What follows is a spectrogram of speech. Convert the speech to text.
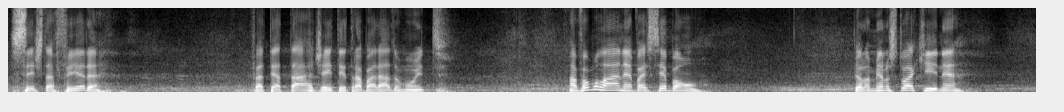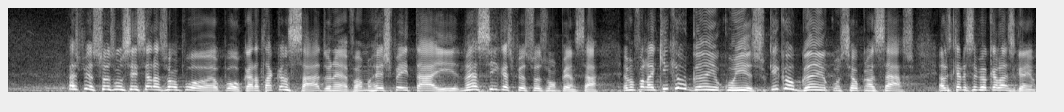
Sexta-feira, foi até tarde aí, tem trabalhado muito. Mas vamos lá, né? Vai ser bom. Pelo menos estou aqui, né? As pessoas não sei se elas vão, pô, pô, o cara está cansado, né? Vamos respeitar aí. Não é assim que as pessoas vão pensar. Elas vão falar: o que, que eu ganho com isso? O que, que eu ganho com o seu cansaço? Elas querem saber o que elas ganham.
